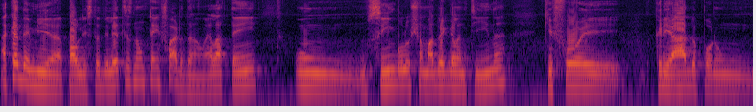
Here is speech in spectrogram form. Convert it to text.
A Academia Paulista de Letras não tem fardão, ela tem um, um símbolo chamado eglantina, que foi criado por um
